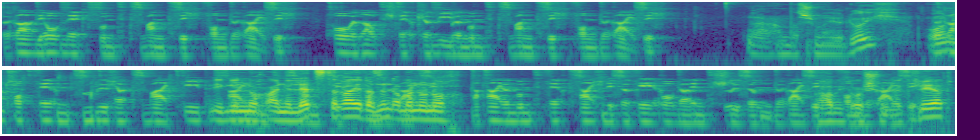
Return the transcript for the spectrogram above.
Radio 26 von 30. Hohe Lautstärke 27 von 30. Da haben wir es schon mal hier durch. Und Rapportfern, Bücher 2, Typ wir gehen noch eine letzte Reihe, da sind aber nur noch, Dateien und Verzeichnisse für oder entschlüsseln 30 habe ich euch schon 30. erklärt.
